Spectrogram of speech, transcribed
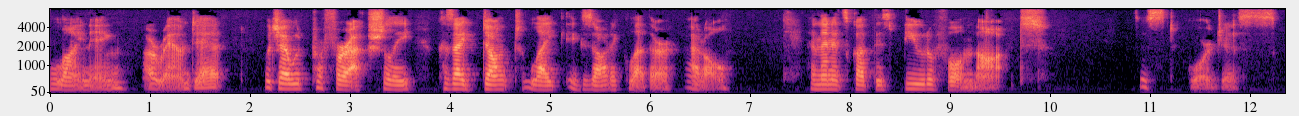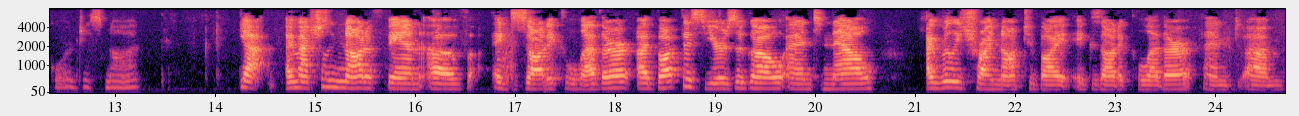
lining around it, which I would prefer actually because I don't like exotic leather at all. And then it's got this beautiful knot. Just gorgeous, gorgeous knot. Yeah, I'm actually not a fan of exotic leather. I bought this years ago and now I really try not to buy exotic leather. And um,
